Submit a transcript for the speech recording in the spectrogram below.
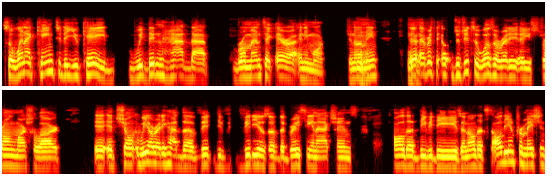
So when I came to the UK, we didn't have that romantic era anymore. Do you know mm-hmm. what I mm-hmm. mean? Mm-hmm. Everything jiu-jitsu was already a strong martial art. It, it shown we already had the, vi- the videos of the Gracie in actions, all the DVDs and all that all the information,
